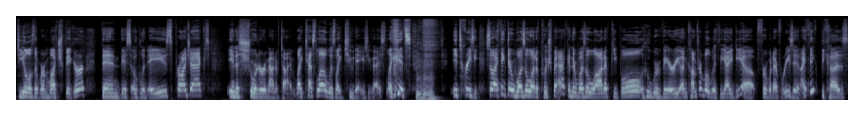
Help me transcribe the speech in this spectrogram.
deals that were much bigger than this Oakland A's project in a shorter amount of time. Like Tesla was like two days, you guys. Like it's Mhm. it's crazy. So I think there was a lot of pushback and there was a lot of people who were very uncomfortable with the idea for whatever reason. I think because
